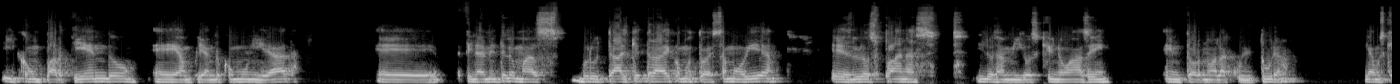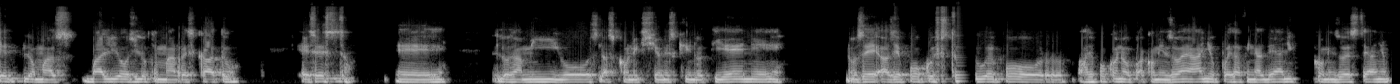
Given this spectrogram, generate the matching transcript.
y compartiendo, eh, ampliando comunidad. Eh, finalmente lo más brutal que trae como toda esta movida es los panas y los amigos que uno hace en torno a la cultura. Digamos que lo más valioso y lo que más rescato es esto los amigos, las conexiones que uno tiene. No sé, hace poco estuve por, hace poco no, a comienzo de año, pues a final de año, comienzo de este año,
